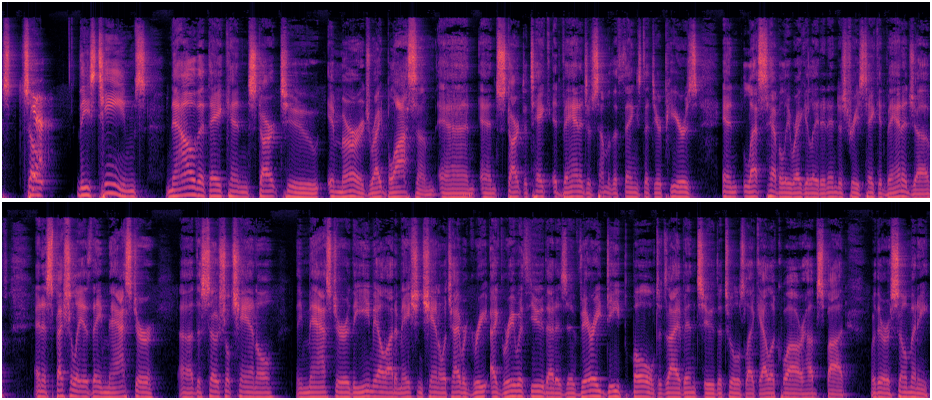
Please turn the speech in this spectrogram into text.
So yeah. these teams now that they can start to emerge, right, blossom and and start to take advantage of some of the things that their peers in less heavily regulated industries take advantage of and especially as they master uh, the social channel, they master the email automation channel, which I agree. I agree with you. That is a very deep bowl to dive into the tools like Eloqua or HubSpot, where there are so many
